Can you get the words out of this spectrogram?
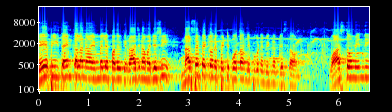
రేపు ఈ టైం కల్లా నా ఎమ్మెల్యే పదవికి రాజీనామా చేసి నర్సంపేటలోనే పెట్టిపోతా అని చెప్పి కూడా నేను విజ్ఞప్తి చేస్తా ఉన్నా. వాస్తవం ఏంది?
